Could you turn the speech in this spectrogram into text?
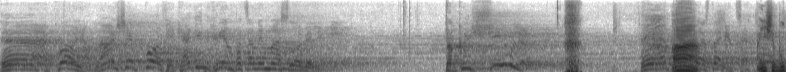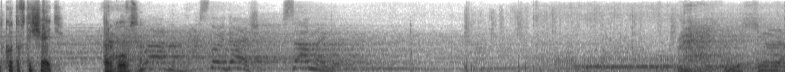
А, понял. Ну вообще пофиг. Один хрен пацаны масло увели. Так ищи, бля. А. Они сейчас будут кого-то встречать. Торговца. Ладно, бля, стой дальше, сам найду. Ни хера,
